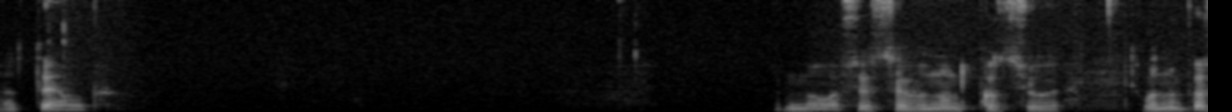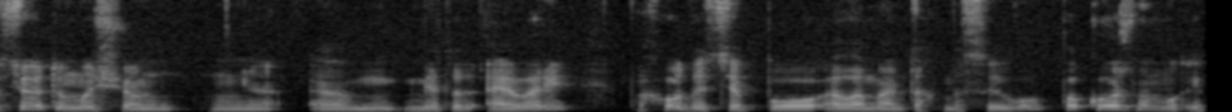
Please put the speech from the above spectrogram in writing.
Я темп. Ну, ось все, воно працює. Воно працює, тому що е, метод every проходиться по елементах масиву по кожному і,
